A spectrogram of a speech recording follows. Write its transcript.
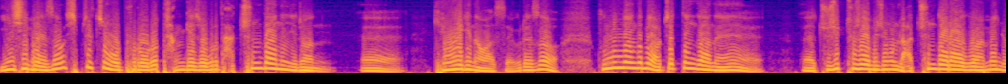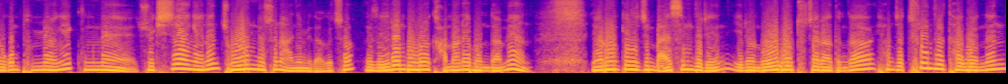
20에서 17.5%로 단계적으로 낮춘다는 이런 예, 계획이 나왔어요. 그래서 국민연금이 어쨌든 간에 예, 주식 투자 비중을 낮춘다라고 하면 요건 분명히 국내 주식 시장에는 좋은 뉴스는 아닙니다. 그렇죠? 그래서 이런 부분을 감안해 본다면 여러분께서 지금 말씀드린 이런 롤볼 투자라든가 현재 트렌드를 타고 있는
